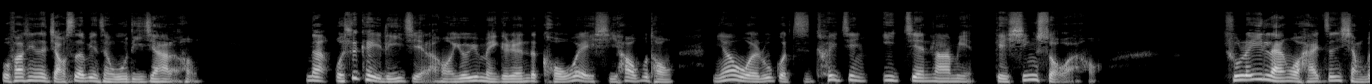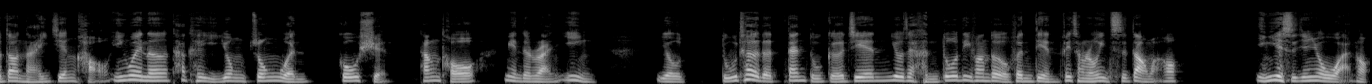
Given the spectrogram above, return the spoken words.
我发现这角色变成无敌家了哈。那我是可以理解了哈，由于每个人的口味喜好不同，你要我如果只推荐一间拉面给新手啊哈，除了一兰我还真想不到哪一间好，因为呢，它可以用中文勾选汤头。面的软硬有独特的单独隔间，又在很多地方都有分店，非常容易吃到嘛，哦，营业时间又晚哦，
